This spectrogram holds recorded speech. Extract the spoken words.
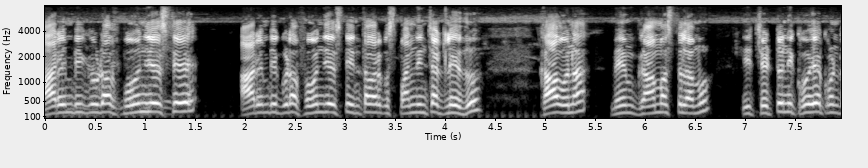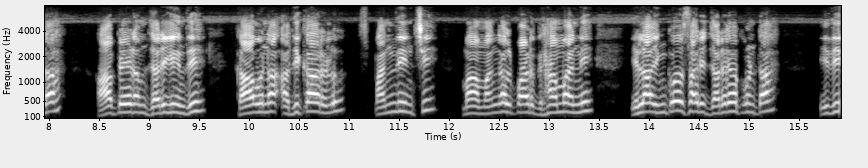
ఆర్ఎంబి కూడా ఫోన్ చేస్తే ఆర్ఎంబికి కూడా ఫోన్ చేస్తే ఇంతవరకు స్పందించట్లేదు. కావున మేము గ్రామస్తులము ఈ చెట్టుని కోయకుండా ఆపేయడం జరిగింది. కావున అధికారులు స్పందించి మా మంగళపాడు గ్రామాన్ని ఇలా ఇంకోసారి జరగకుండా ఇది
